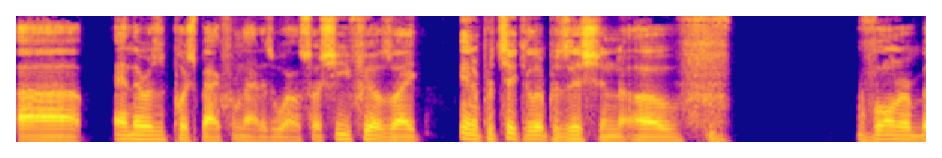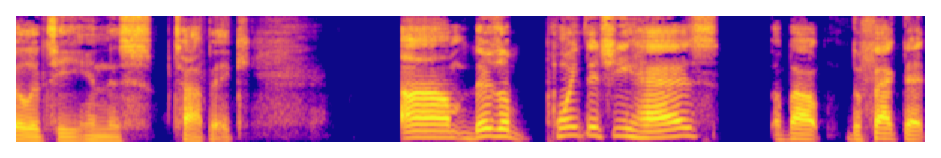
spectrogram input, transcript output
Uh, and there was a pushback from that as well. So she feels like in a particular position of vulnerability in this topic. Um, there's a point that she has about the fact that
